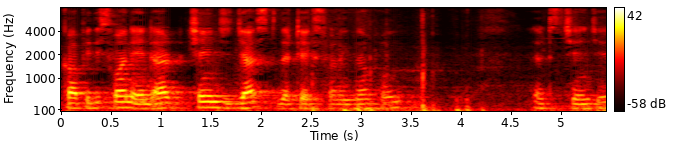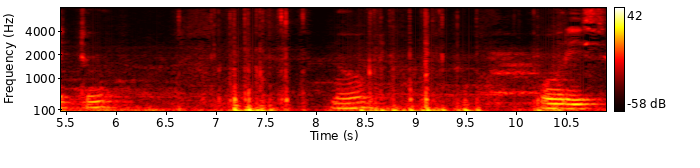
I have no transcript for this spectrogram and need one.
copy this one and add change just the text for example. Let's change it to no worries.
